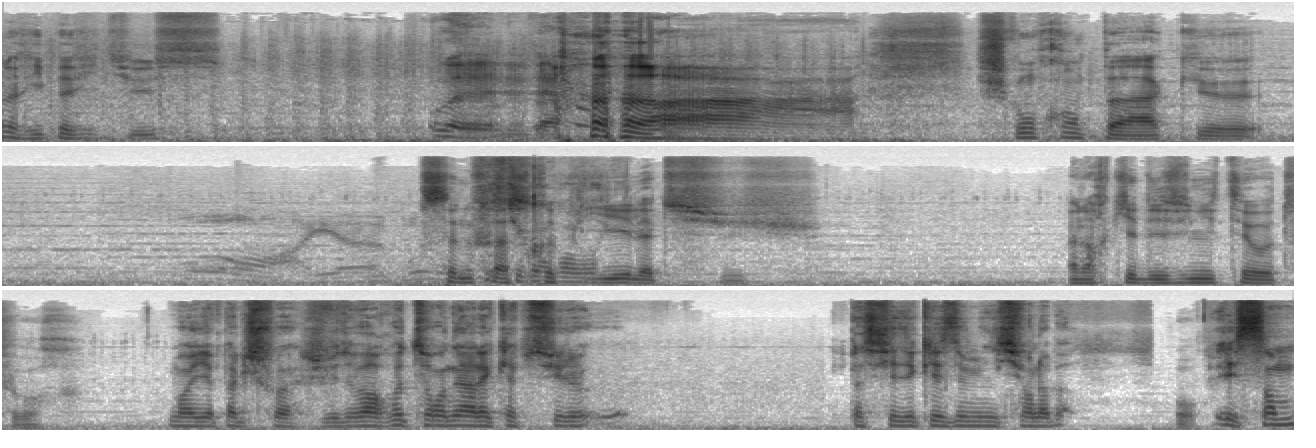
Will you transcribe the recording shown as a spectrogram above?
LOL Rip Avitus. Ouais, Je comprends pas que ça nous fasse replier là-dessus. Alors qu'il y a des unités autour. Bon, y a pas le choix. Je vais devoir retourner à la capsule. Parce qu'il y a des caisses de munitions là-bas. Oh. Et sans...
